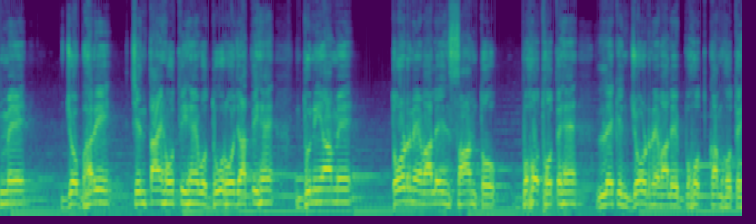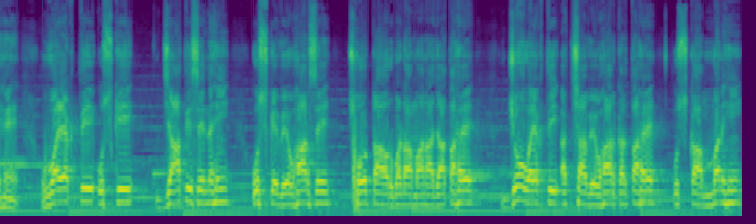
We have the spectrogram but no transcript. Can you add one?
में जो भरी चिंताएँ होती हैं, वो दूर हो जाती हैं। दुनिया में तोड़ने वाले इंसान तो बहुत होते हैं, लेकिन जोड़ने वाले बहुत कम होते हैं। व्यक्ति उसकी जाति से नहीं, उसके व्यवहार से छोटा और बड़ा माना जाता है। जो व्यक्ति अच्छा व्यवहार करता है, उसका मन ही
